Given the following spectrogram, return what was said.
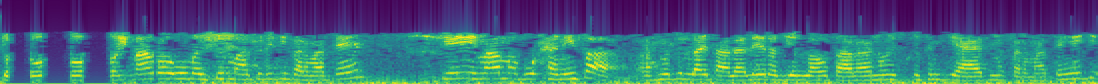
تو امام ابو منصور ماتوری جی فرماتے ہیں کہ امام ابو حنیفہ رحمۃ اللہ تعالی علیہ رضی اللہ تعالیٰ عنہ اس قسم کی آیت میں فرماتے ہیں کہ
